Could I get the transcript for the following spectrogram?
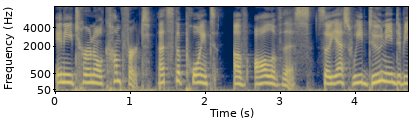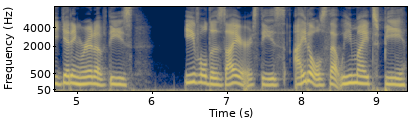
in eternal comfort. That's the point of all of this. So, yes, we do need to be getting rid of these evil desires, these idols that we might be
